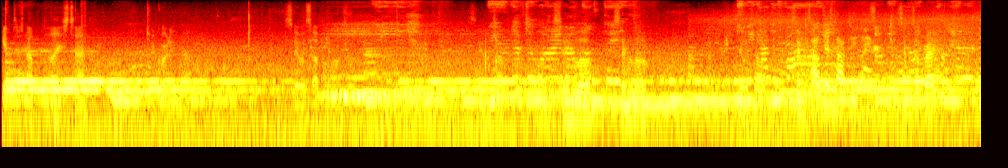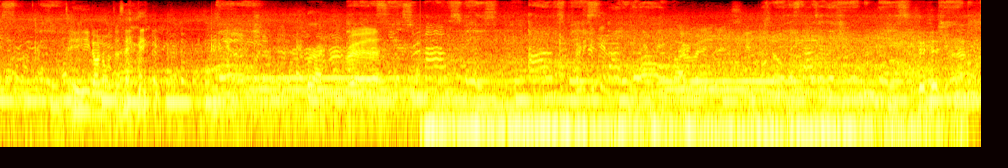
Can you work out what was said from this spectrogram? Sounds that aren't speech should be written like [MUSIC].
If there's no place to. It's recording now. Say what's up, Alonso. Say, say hello. Say hello. Say what's up. I'll just talk to you later. Say what's up, Brad. Dude, you don't know what to say. Bruh. Bruh. [LAUGHS] [LAUGHS]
